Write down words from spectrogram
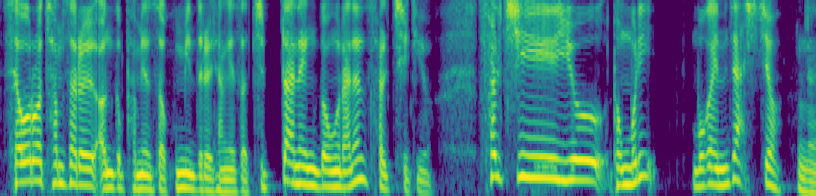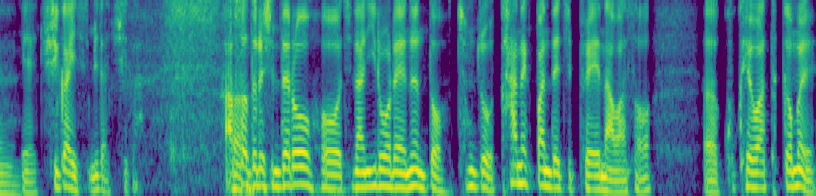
세월호 참사를 언급하면서 국민들을 향해서 집단 행동을 하는 설치류. 설치류 동물이 뭐가 있는지 아시죠? 네. 예, 쥐가 있습니다. 쥐가. 앞서 들으신 대로 어, 지난 1월에는 또 청주 탄핵 반대 집회에 나와서 어, 국회와 특검을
